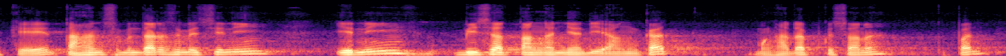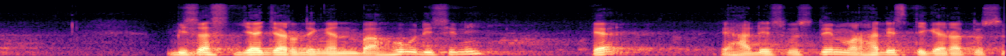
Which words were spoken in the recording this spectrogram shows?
Oke, tahan sebentar sampai sini. Ini bisa tangannya diangkat menghadap ke sana, depan. Bisa sejajar dengan bahu di sini. Ya, di hadis Muslim nomor hadis 397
